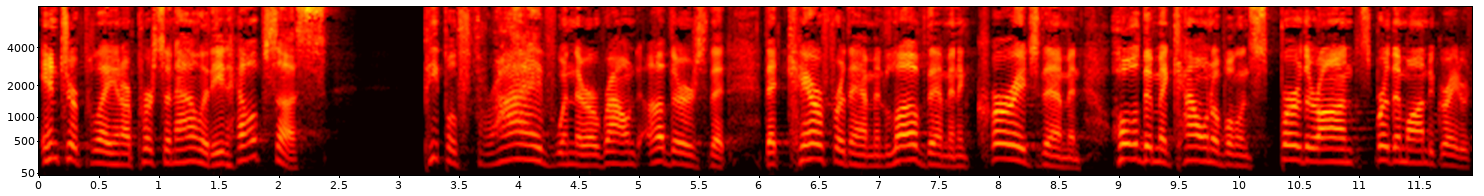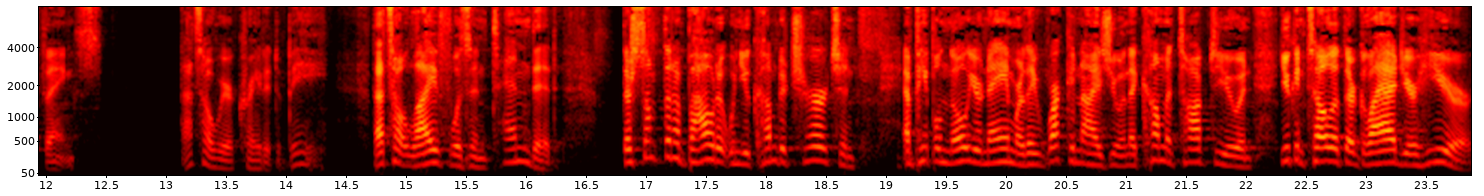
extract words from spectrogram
interplay in our personality. It helps us. People thrive when they're around others that, that care for them and love them and encourage them and hold them accountable and spur, their on, spur them on to greater things. That's how we were created to be. That's how life was intended. There's something about it when you come to church and, and people know your name or they recognize you and they come and talk to you and you can tell that they're glad you're here.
